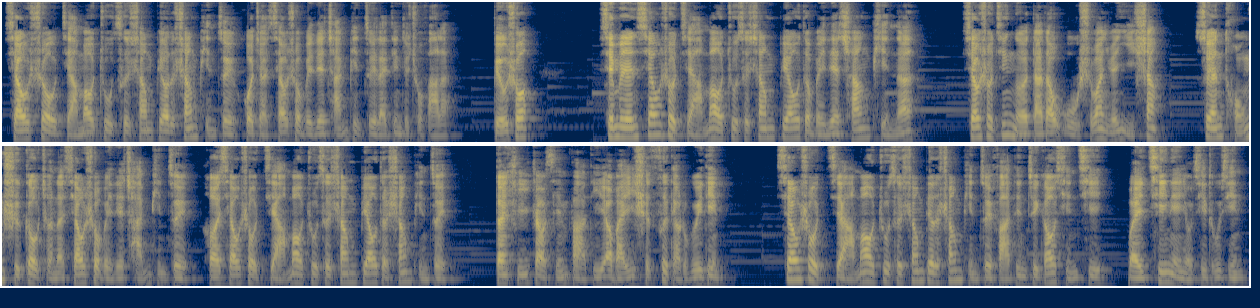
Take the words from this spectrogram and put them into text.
销售假冒注册商标的商品罪或者销售伪劣产品罪来定罪处罚了。比如说，行为人销售假冒注册商标的伪劣商品呢？销售金额达到五十万元以上，虽然同时构成了销售伪劣产品罪和销售假冒注册商标的商品罪，但是依照刑法第二百一十四条的规定，销售假冒注册商标的商品罪法定最高刑期为七年有期徒刑。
